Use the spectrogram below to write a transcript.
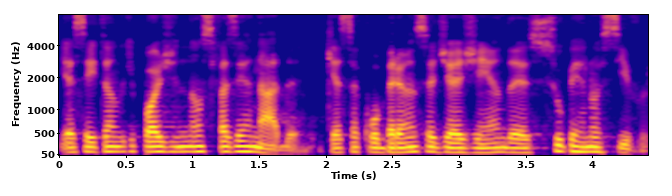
e aceitando que pode não se fazer nada, que essa cobrança de agenda é super nociva.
